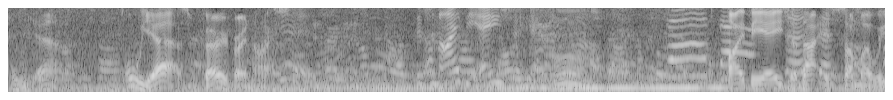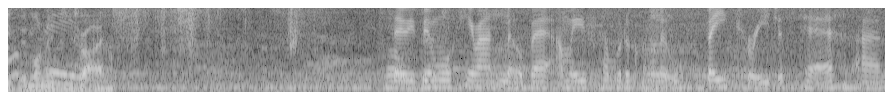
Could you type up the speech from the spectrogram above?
Oh yeah. Oh yeah, it's very very nice. There's an Ivy Asia here as well. Ivy Asia, that is somewhere we've been wanting to try. So we've been walking around a little bit and we've stumbled upon a little bakery just here. Um,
